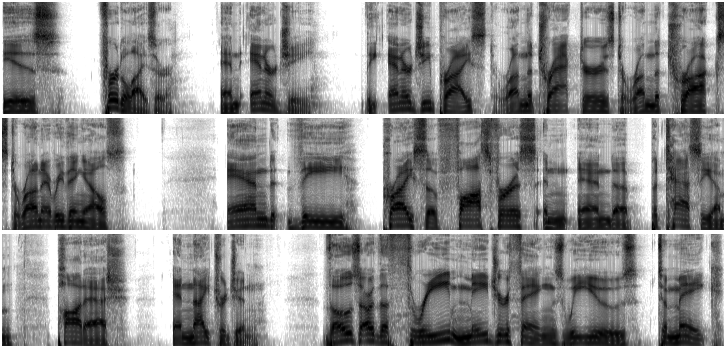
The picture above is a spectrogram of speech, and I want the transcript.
is fertilizer and energy. The energy price to run the tractors, to run the trucks, to run everything else, and the price of phosphorus and, and uh, potassium, potash, and nitrogen. Those are the three major things we use to make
